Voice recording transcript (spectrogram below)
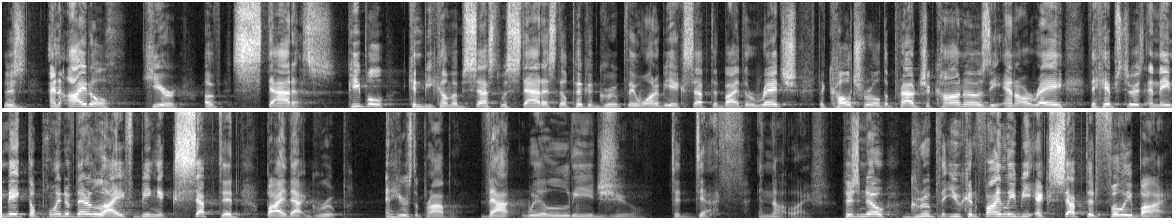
There's an idol here of status. People can become obsessed with status. They'll pick a group they want to be accepted by the rich, the cultural, the proud Chicanos, the NRA, the hipsters, and they make the point of their life being accepted by that group. And here's the problem that will lead you to death and not life. There's no group that you can finally be accepted fully by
